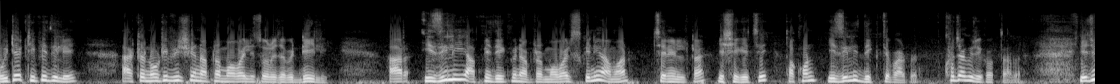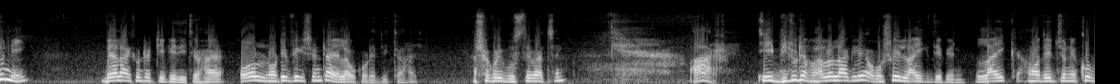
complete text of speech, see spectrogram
ওইটা টিপে দিলে একটা নোটিফিকেশন আপনার মোবাইলে চলে যাবে ডেইলি আর ইজিলি আপনি দেখবেন আপনার মোবাইল স্ক্রিনে আমার চ্যানেলটা এসে গেছে, তখন ইজিলি দেখতে পারবেন, খোঁজাখুঁজি করতে হবে এই জন্যেই বেল আইকনটা টিপে দিতে হয় অল নোটিফিকেশনটা অ্যালাউ করে দিতে হয়। আশা করি বুঝতে পারছেন? আর এই ভিডিওটা ভালো লাগলে অবশ্যই লাইক দেবেন। লাইক আমাদের জন্য খুব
